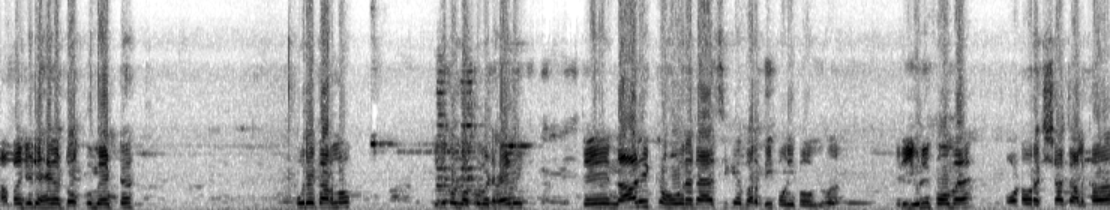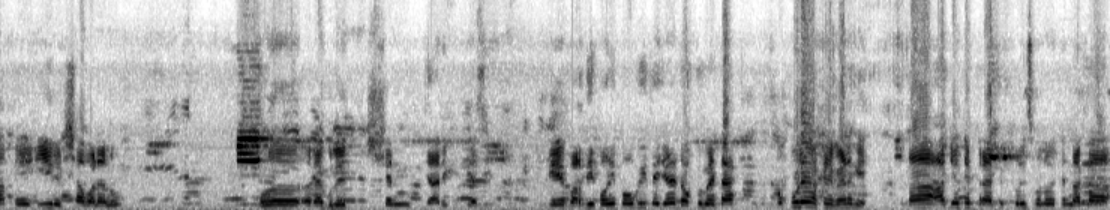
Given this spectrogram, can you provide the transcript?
ਆਪਾਂ ਜਿਹੜੇ ਹੈਗਾ ਡਾਕੂਮੈਂਟ ਪੂਰੇ ਕਰ ਲਓ। ਇਹਦੇ ਕੋਲ ਡਾਕੂਮੈਂਟ ਹੈ ਨਹੀਂ ਤੇ ਨਾਲ ਇੱਕ ਹੋਰ ਹਦਾਇਤ ਸੀ ਕਿ ਵਰਦੀ ਪਾਉਣੀ ਪਊਗੀ ਹੁਣ। ਜਿਹੜੀ ਯੂਨੀਫਾਰਮ ਹੈ, ਆਟੋ ਰਿਕਸ਼ਾ ਚਾਲਕਾਂ ਤੇ ਈ ਰਿਕਸ਼ਾ ਵਾਲਿਆਂ ਨੂੰ ਹੁਣ ਰੈਗੂਲੇਸ਼ਨ ਜਾਰੀ ਕੀਤੀ ਅਸੀਂ ਕਿ ਵਰਦੀ ਪਾਉਣੀ ਪਊਗੀ ਤੇ ਜਿਹੜੇ ਡਾਕੂਮੈਂਟ ਹੈ ਉਹ ਪੂਰੇ ਰੱਖਣੇ ਪੈਣਗੇ। ਤਾਂ ਅੱਜ ਇੱਥੇ ਟ੍ਰੈਫਿਕ ਪੁਲਿਸ ਵੱਲੋਂ ਇੱਥੇ ਨਾਕਾ,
